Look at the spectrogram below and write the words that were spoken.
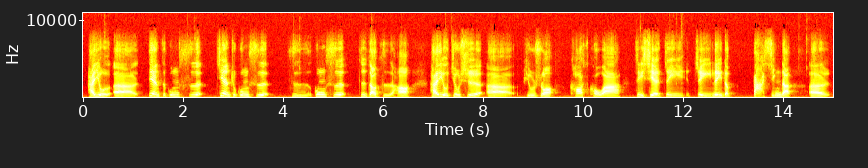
还有呃电子公司、建筑公司、纸公司制造纸哈，还有就是呃，比如说 Costco 啊这些这一这一类的大型的呃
